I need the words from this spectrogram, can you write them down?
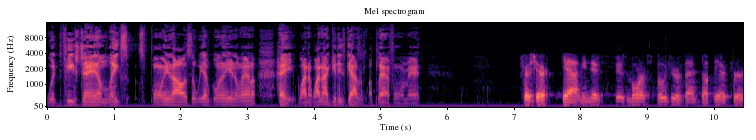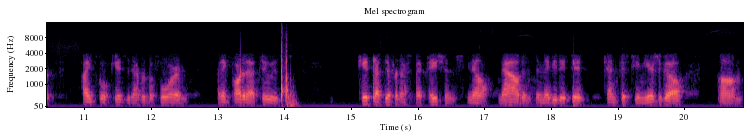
with Peach Jam, Lakes Point, and all. So we have going here in Atlanta. Hey, why not, why not get these guys a platform, man? For sure. Yeah, I mean, there's there's more exposure events out there for high school kids than ever before, and I think part of that too is kids have different expectations, you know, now than, than maybe they did 10, 15 years ago, um,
